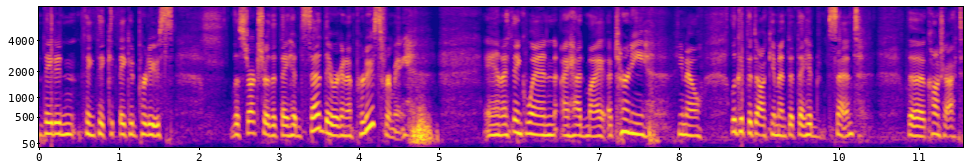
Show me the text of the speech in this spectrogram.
they didn't think they could, they could produce the structure that they had said they were going to produce for me. And I think when I had my attorney, you know, look at the document that they had sent, the contract,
